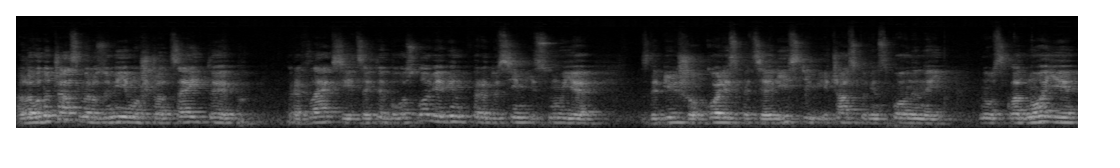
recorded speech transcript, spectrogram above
Але водночас ми розуміємо, що цей тип рефлексії, цей тип богослов'я, він передусім існує здебільшого в колі спеціалістів, і часто він сповнений ну, складної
